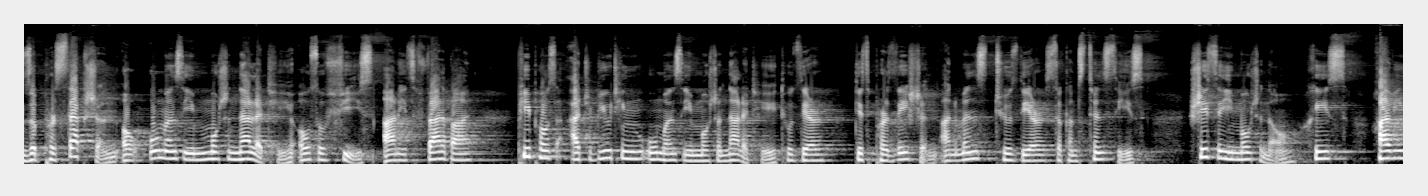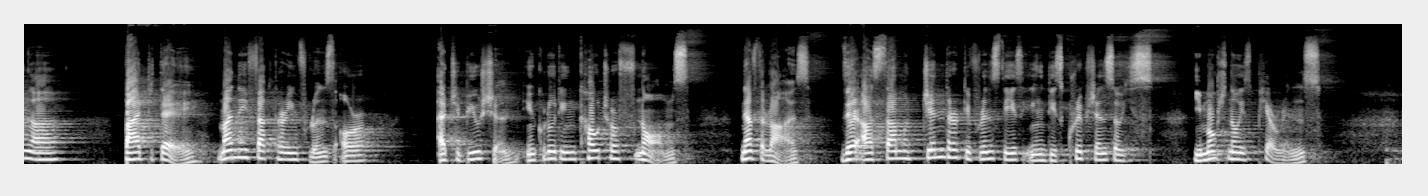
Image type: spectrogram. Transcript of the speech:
The perception of woman's emotionality also feeds and is fed by people's attributing woman's emotionality to their disposition and men's to their circumstances. She's emotional, he's having a bad day. Many factor influence or attribution, including cultural norms. Nevertheless, there are some gender differences in descriptions of emotional experience.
